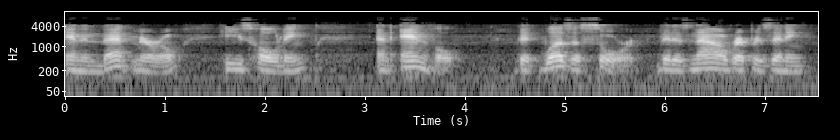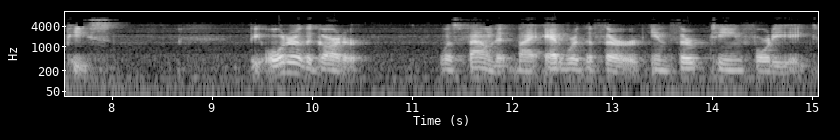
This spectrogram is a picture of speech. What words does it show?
And in that mural, he's holding an anvil that was a sword that is now representing peace. The Order of the Garter was founded by Edward III in 1348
